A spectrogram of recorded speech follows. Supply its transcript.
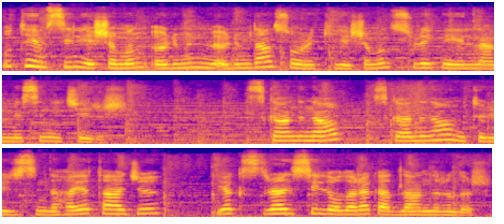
Bu temsil yaşamın, ölümün ve ölümden sonraki yaşamın sürekli yenilenmesini içerir. İskandinav, İskandinav mitolojisinde hayat ağacı Yggdrasil olarak adlandırılır.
